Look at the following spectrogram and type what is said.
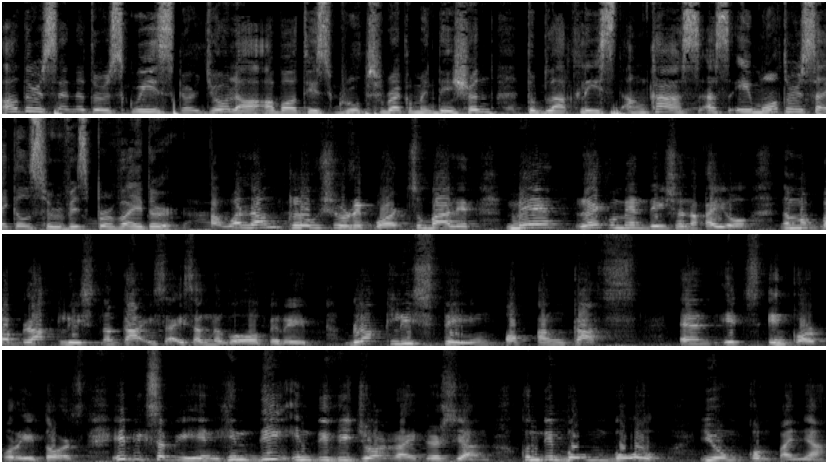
Other senators squeezed Gardiola about his group's recommendation to blacklist Angkas as a motorcycle service provider. Uh, walang closure report, subalit may recommendation na kayo na magba-blacklist ng kaisa-isang nag-ooperate. Blacklisting of Angkas and its incorporators. Ibig sabihin, hindi individual riders yan, kundi buong buo yung kumpanya.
